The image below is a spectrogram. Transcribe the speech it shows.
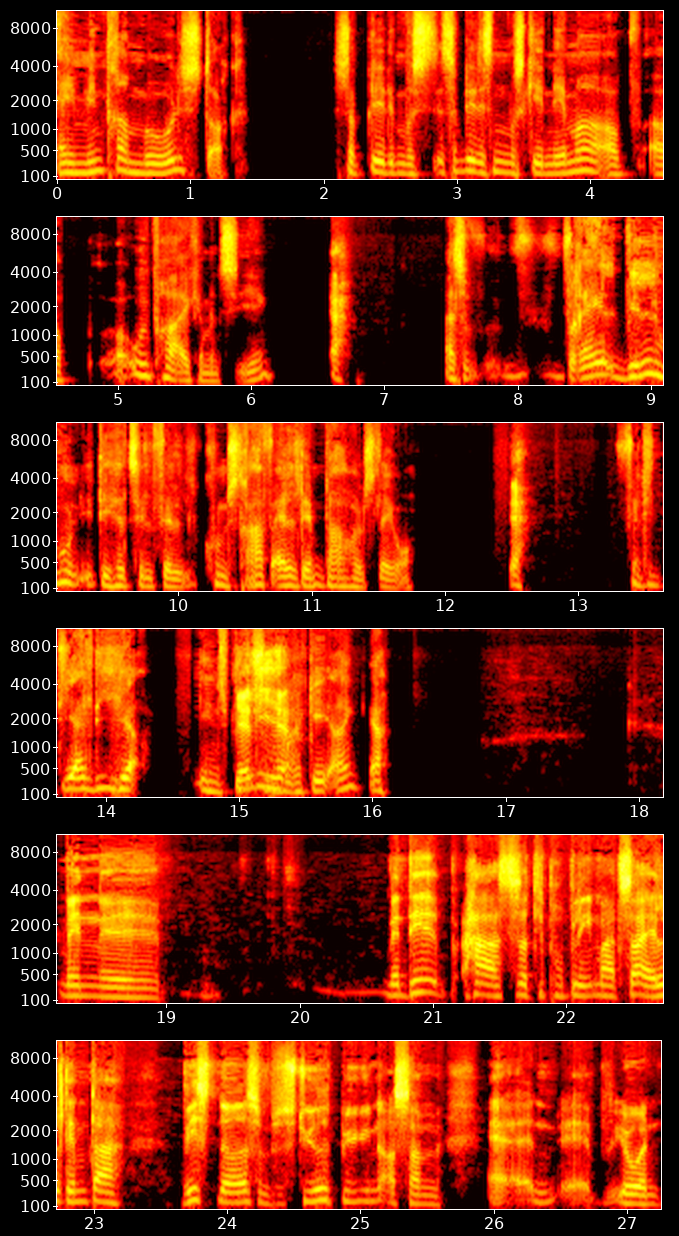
er i mindre målestok, så bliver det, så bliver det sådan måske nemmere at, at, at udpege, kan man sige. Ikke? Ja. Altså, reelt ville hun i det her tilfælde kunne straffe alle dem, der har holdt slaver. Ja. Fordi de er lige her i en regerer, ikke? Ja. Men, øh, men det har så de problemer, at så alle dem, der vidste noget, som styrede byen, og som er, øh, jo en,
